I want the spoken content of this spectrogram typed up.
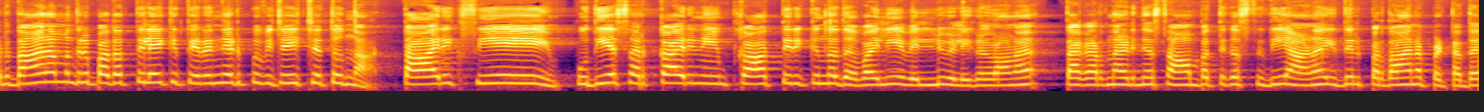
പ്രധാനമന്ത്രി പദത്തിലേക്ക് തിരഞ്ഞെടുപ്പ് വിജയിച്ചെത്തുന്ന താരിഖ് സിയെയും പുതിയ സർക്കാരിനെയും കാത്തിരിക്കുന്നത് വലിയ വെല്ലുവിളികളാണ്. തകർന്നടിഞ്ഞ സാമ്പത്തിക സ്ഥിതിയാണ് ഇതിൽ പ്രധാനപ്പെട്ടത്.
